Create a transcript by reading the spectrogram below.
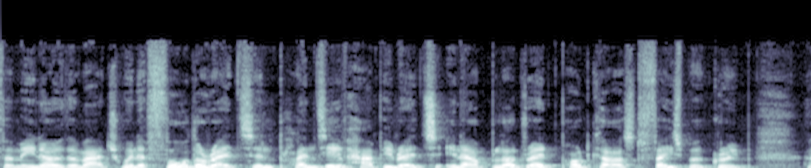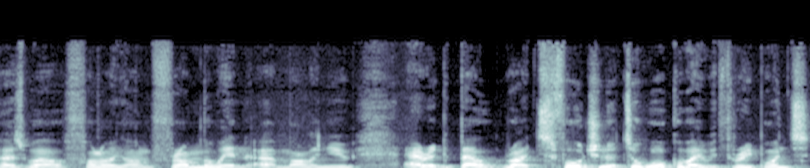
Firmino, the match winner for the Reds, and plenty of happy Reds in our Blood Red podcast Facebook group as well, following on from the win at Molineux. Eric Belt writes, fortunate to walk away with three points,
